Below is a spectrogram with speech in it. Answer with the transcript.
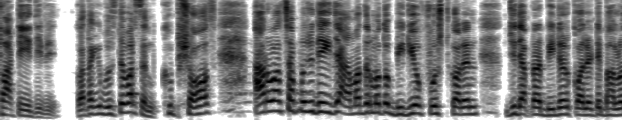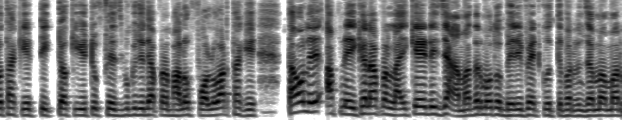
ফাটিয়ে দিবে। কথা কি বুঝতে পারছেন? খুব সহজ। আরও আছে, আপনি যদি এই যে আমাদের মতো ভিডিও পোস্ট করেন, যদি আপনার ভিডিওর কোয়ালিটি ভালো থাকে টিকটক ইউটিউব ফেসবুকে যদি আপনার ভালো ফলোয়ার থাকে, তাহলে আপনি এখানে আপনার লাইক আইডি যে আমাদের মতো ভেরিফাইড করতে পারবেন, যেমন আমার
